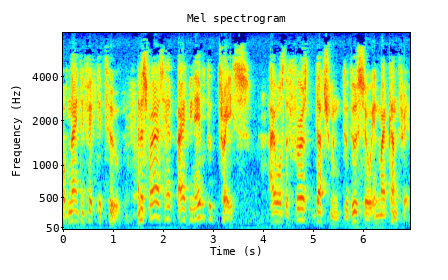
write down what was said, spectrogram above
of 1952. And as far as I've been able to trace, I was the first Dutchman to do so in my country.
